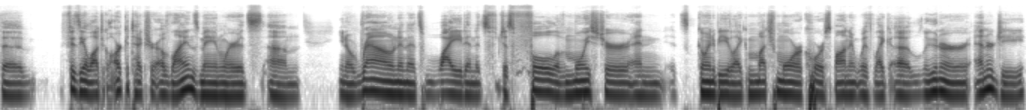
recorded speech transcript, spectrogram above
the physiological architecture of lion's mane where it's um you know round and it's white and it's just full of moisture and it's going to be like much more correspondent with like a lunar energy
